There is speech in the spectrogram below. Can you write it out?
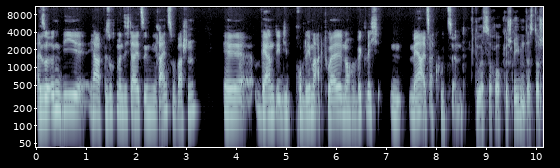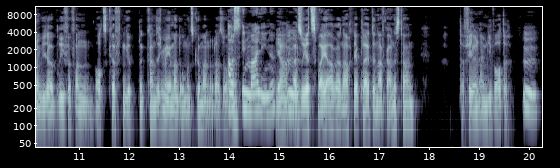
Also irgendwie, ja, versucht man sich da jetzt irgendwie reinzuwaschen, äh, während die Probleme aktuell noch wirklich mehr als akut sind. Du hast doch auch geschrieben, dass da schon wieder Briefe von Ortskräften gibt, kann sich mal jemand um uns kümmern oder so. Ne? Aus ne? in Mali, ne? Ja, mhm. also jetzt zwei Jahre nach der Pleite in Afghanistan, da fehlen einem die Worte. Mhm.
